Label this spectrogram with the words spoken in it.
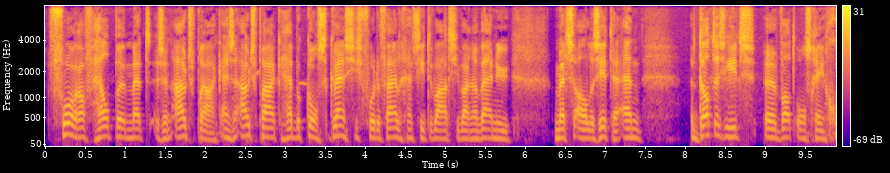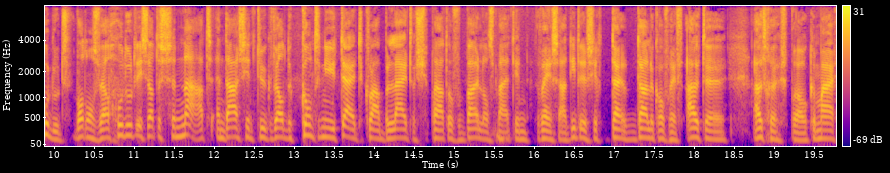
vooraf helpen met zijn uitspraak. En zijn uitspraken hebben consequenties voor de veiligheidssituatie waarin wij nu met z'n allen zitten. En dat is iets eh, wat ons geen goed doet. Wat ons wel goed doet, is dat de Senaat, en daar zit natuurlijk wel de continuïteit qua beleid, als je praat over buitenlandsbeleid in de Verenigde Staten, die er zich du- duidelijk over heeft uit, eh, uitgesproken. Maar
